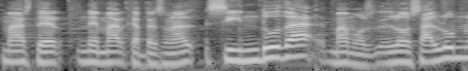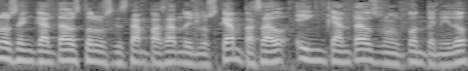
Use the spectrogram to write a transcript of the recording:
Máster de marca personal, sin duda, vamos, los alumnos encantados, todos los que están pasando y los que han pasado, encantados con el contenido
